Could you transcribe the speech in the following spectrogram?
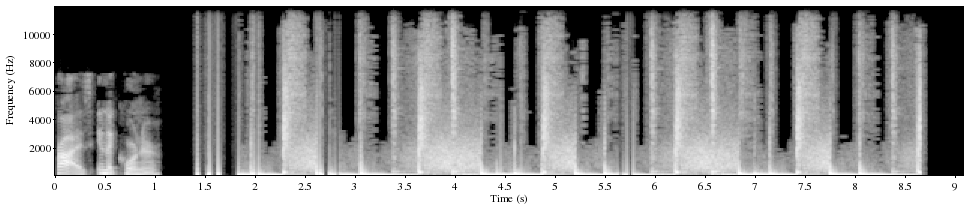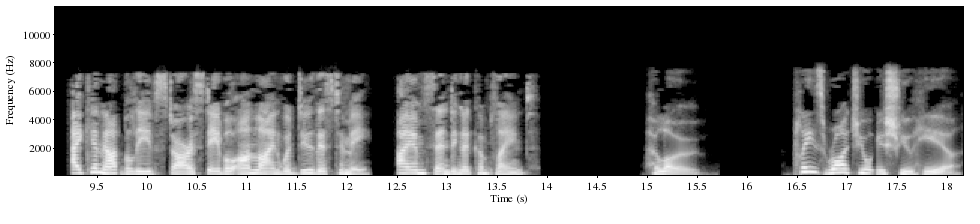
Prize in a corner. I cannot believe Star Stable Online would do this to me. I am sending a complaint. Hello. Please write your issue here.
